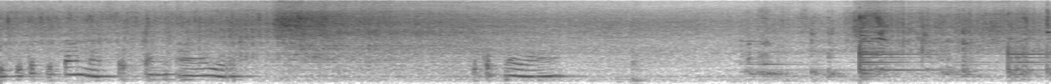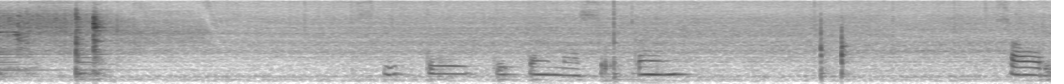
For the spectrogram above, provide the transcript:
di situ kita masukkan air. Cukupnya ya itu kita masukkan sauri.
